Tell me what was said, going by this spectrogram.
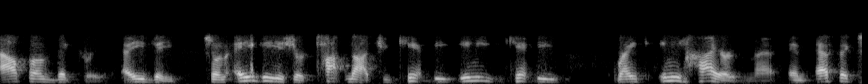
alpha, victory, A, V. So an AV is your top notch. You can't be any, can't be ranked any higher than that in ethics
